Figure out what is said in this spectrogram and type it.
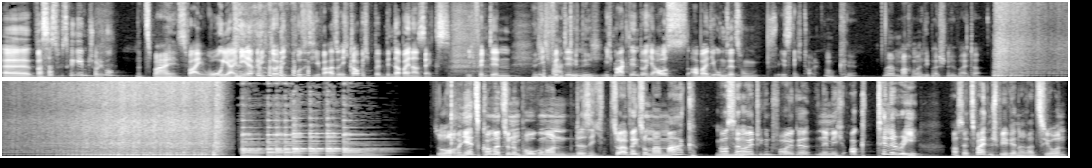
Äh, was hast du jetzt gegeben? Entschuldigung? Eine 2. Zwei. Oh ja, nee, da bin ich deutlich positiver. Also ich glaube, ich bin da bei einer sechs. Ich finde den, Ich ich, mag den den, nicht. ich mag den durchaus, aber die Umsetzung ist nicht toll. Okay. Dann machen wir lieber schnell weiter. So, Robin, jetzt kommen wir zu einem Pokémon, das ich zur Abwechslung mal mag aus der heutigen Folge, nämlich Octillery aus der zweiten Spielgeneration.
